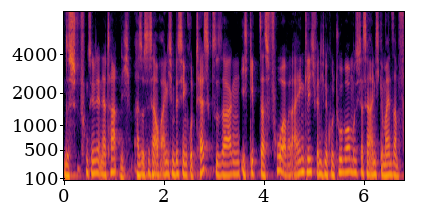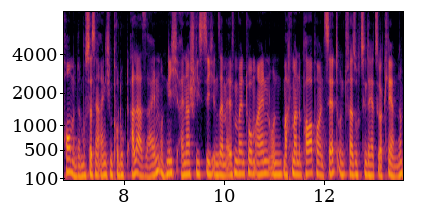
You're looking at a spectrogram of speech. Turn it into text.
das funktioniert in der Tat nicht. Also es ist ja auch eigentlich ein bisschen grotesk zu sagen, ich gebe das vor, weil eigentlich, wenn ich eine Kultur baue, muss ich das ja eigentlich gemeinsam formen. Dann muss das ja eigentlich ein Produkt aller sein und nicht einer schließt sich in seinem Elfenbeinturm ein und macht mal eine PowerPoint-Set und versucht es hinterher zu erklären. Ne?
